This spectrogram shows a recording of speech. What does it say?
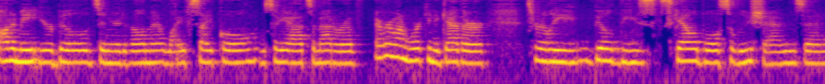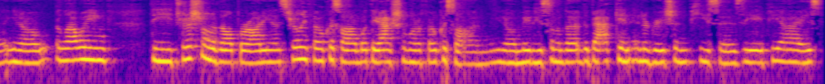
automate your builds and your development lifecycle. And so, yeah, it's a matter of everyone working together to really build these scalable solutions and, you know, allowing the traditional developer audience really focus on what they actually want to focus on. You know, maybe some of the, the back end integration pieces, the APIs,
